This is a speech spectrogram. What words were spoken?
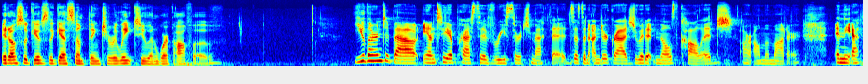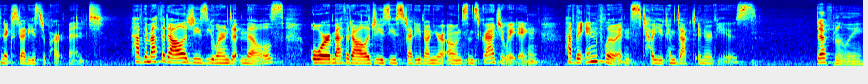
It also gives the guest something to relate to and work off of. You learned about anti oppressive research methods as an undergraduate at Mills College, our alma mater, in the Ethnic Studies Department. Have the methodologies you learned at Mills or methodologies you studied on your own since graduating, have they influenced how you conduct interviews? Definitely.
